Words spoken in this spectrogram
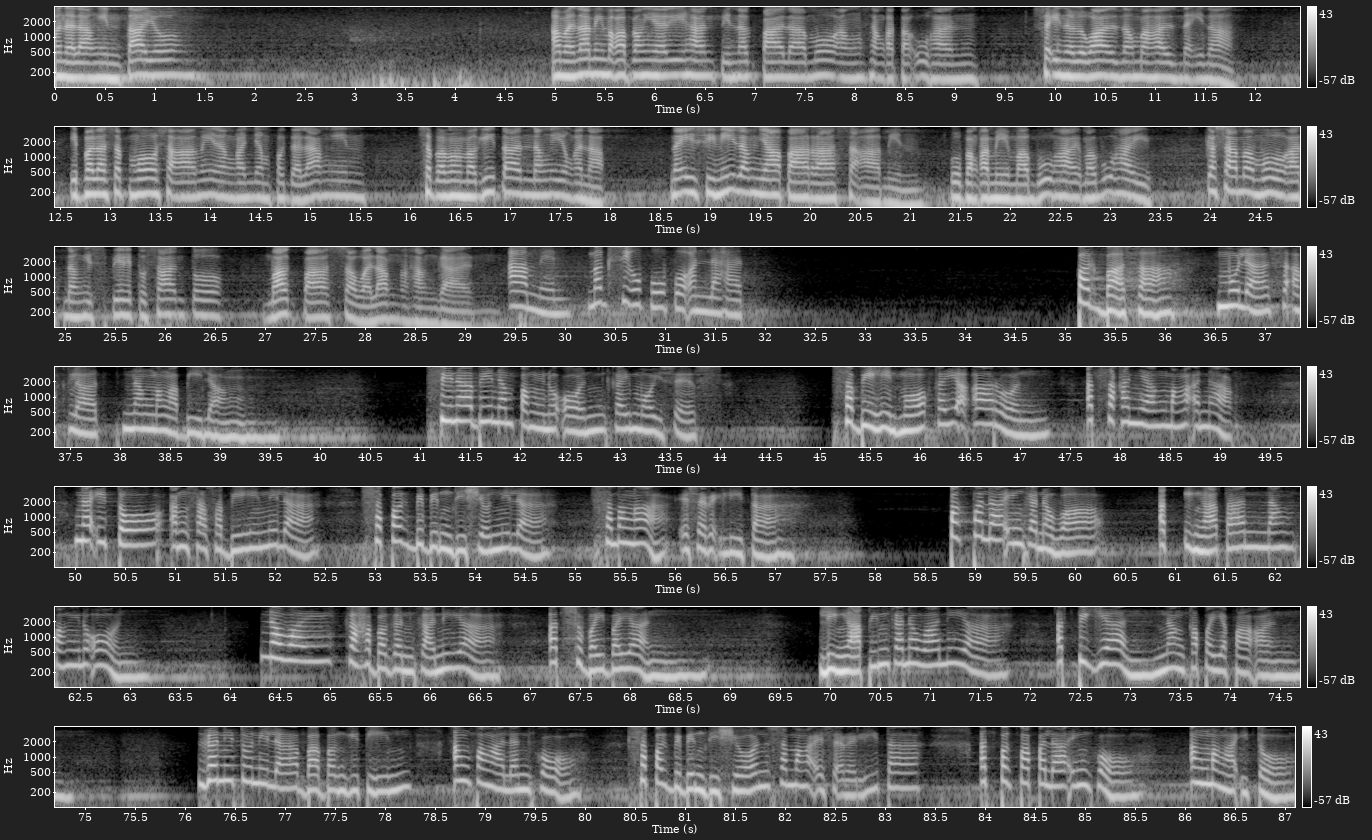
Manalangin tayo. Ama naming makapangyarihan, pinagpala mo ang sangkatauhan sa inuluwal ng mahal na ina. Ipalasap mo sa amin ang kanyang pagdalangin sa pamamagitan ng iyong anak na isinilang niya para sa amin upang kami mabuhay, mabuhay kasama mo at ng Espiritu Santo magpa sa walang hanggan. Amen. Magsiupo po ang lahat. Pagbasa mula sa aklat ng mga bilang. Sinabi ng Panginoon kay Moises, Sabihin mo kay Aaron at sa kanyang mga anak na ito ang sasabihin nila sa pagbibindisyon nila sa mga Israelita. Pagpalaing ka nawa at ingatan ng Panginoon Naway kahabagan ka niya at subaybayan. Lingapin ka nawa niya at bigyan ng kapayapaan. Ganito nila babanggitin ang pangalan ko sa pagbibendisyon sa mga Israelita at pagpapalaing ko ang mga ito.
